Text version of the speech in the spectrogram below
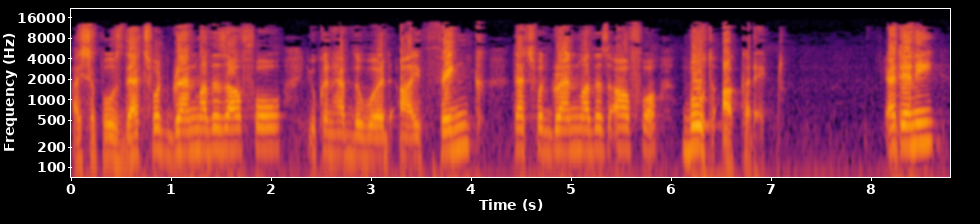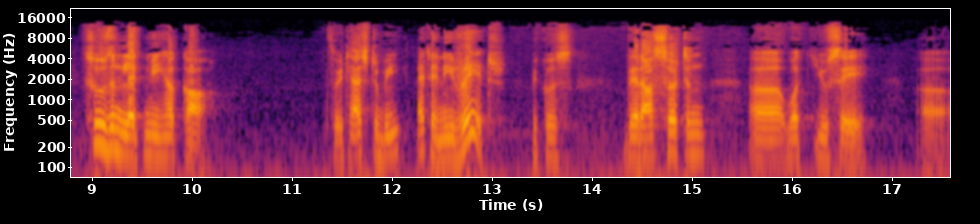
I suppose that's what grandmothers are for, you can have the word I think, that's what grandmothers are for, both are correct. At any, Susan let me her car. So it has to be at any rate because there are certain uh, what you say uh,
